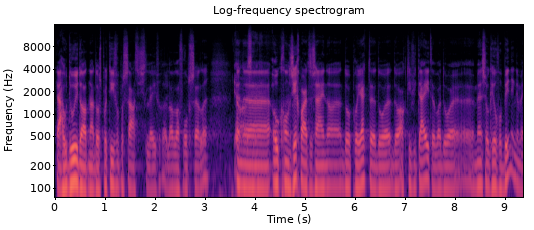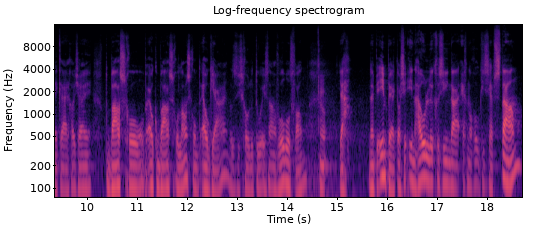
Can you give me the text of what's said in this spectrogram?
Ja, hoe doe je dat? Nou, door sportieve prestaties te leveren, laten we dat vooropstellen. Ja, en uh, ook gewoon zichtbaar te zijn uh, door projecten, door, door activiteiten, waardoor uh, mensen ook heel veel bindingen mee krijgen. Als jij op de basisschool, op elke basisschool langskomt, elk jaar, dat is die scholentour, is daar een voorbeeld van. Ja. ja, dan heb je impact. Als je inhoudelijk gezien daar echt nog ook iets hebt staan,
